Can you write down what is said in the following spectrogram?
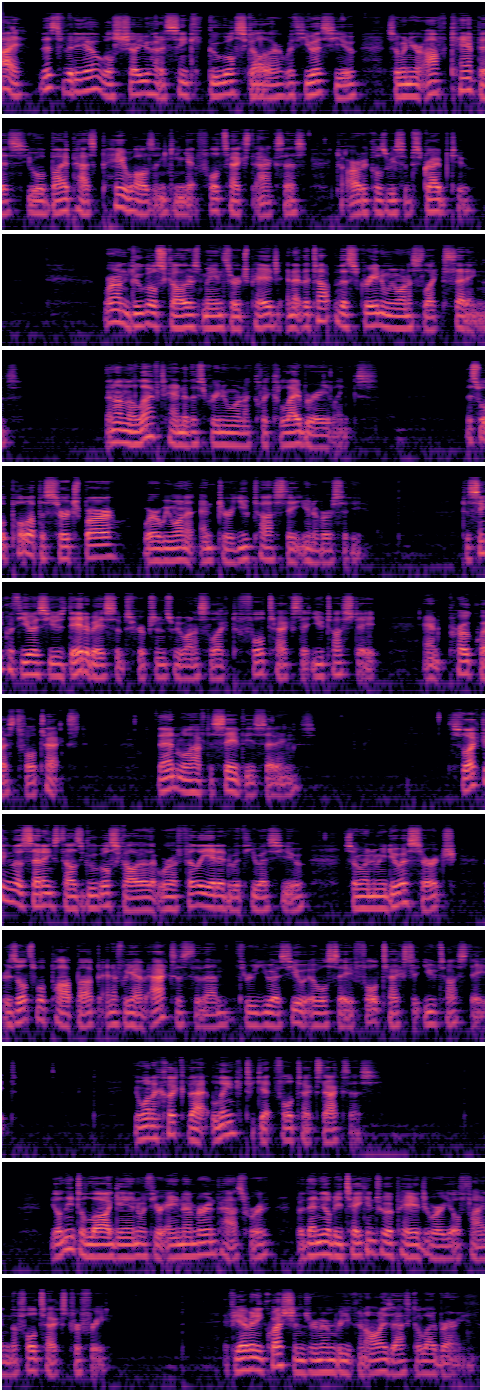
Hi, this video will show you how to sync Google Scholar with USU so when you're off campus you will bypass paywalls and can get full text access to articles we subscribe to. We're on Google Scholar's main search page and at the top of the screen we want to select Settings. Then on the left hand of the screen we want to click Library Links. This will pull up a search bar where we want to enter Utah State University. To sync with USU's database subscriptions we want to select Full Text at Utah State and ProQuest Full Text. Then we'll have to save these settings. Selecting those settings tells Google Scholar that we're affiliated with USU, so when we do a search, results will pop up and if we have access to them through USU, it will say full text at Utah State. You'll want to click that link to get full text access. You'll need to log in with your A number and password, but then you'll be taken to a page where you'll find the full text for free. If you have any questions, remember you can always ask a librarian.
